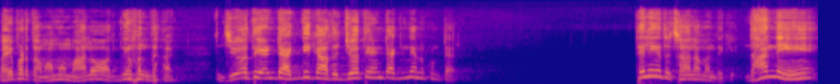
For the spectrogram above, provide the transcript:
భయపడతాం. అమ్మ మాలో అగ్ని ఉందా? జ్యోతి అంటే అగ్ని కాదు. జ్యోతి అంటే అగ్ని అనుకుంటారు. తెలియదు చాలామందికి. దాన్ని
